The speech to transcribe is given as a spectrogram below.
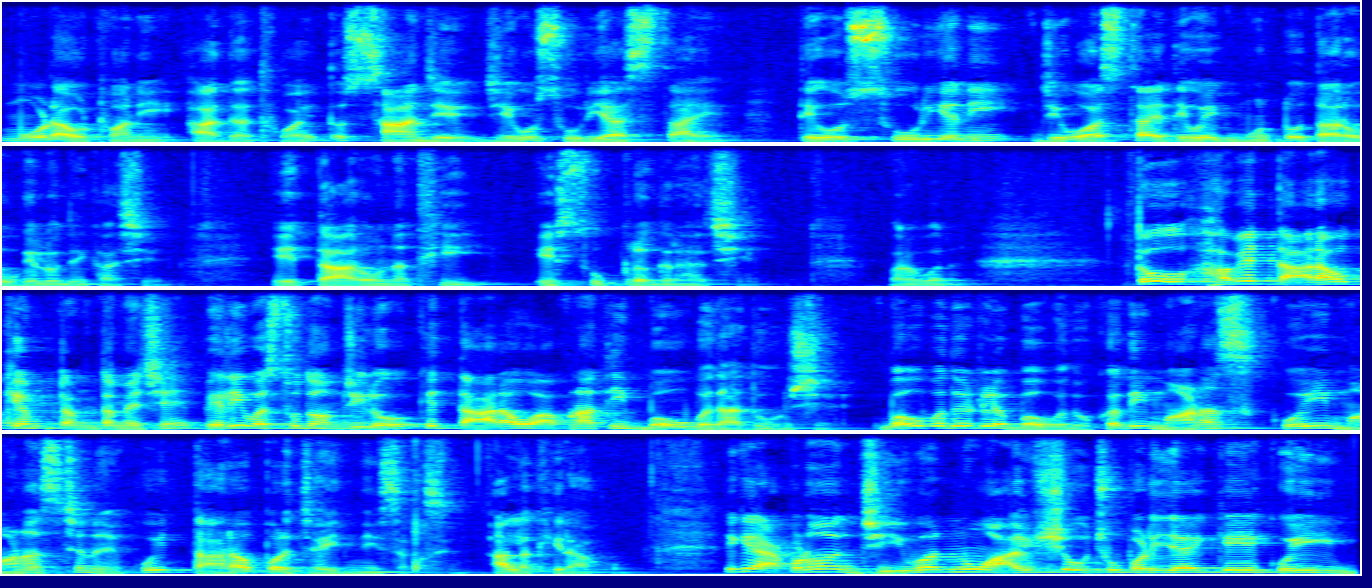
મોડા ઉઠવાની આદત હોય તો સાંજે જેવો સૂર્યાસ્ત થાય તેવો સૂર્યની જેવો અસ્ત થાય તેવો એક મોટો તારો ઉગેલો દેખાશે. એ તારો નથી, એ શુક્ર ગ્રહ છે. બરાબર? તો હવે તારાઓ કેમ ટમટમે છે? પહેલી વસ્તુ તો સમજી લો કે તારાઓ આપણાથી બહુ બધા દૂર છે. બહુ બધું એટલે બહુ બધું. કદી માણસ, કોઈ માણસ છે ને, કોઈ તારા ઉપર જઈ જ નહીં શકશે. આ લખી રાખો. કે આપણો જીવનનું આયુષ્ય ઓછું પડી જાય કે કોઈ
